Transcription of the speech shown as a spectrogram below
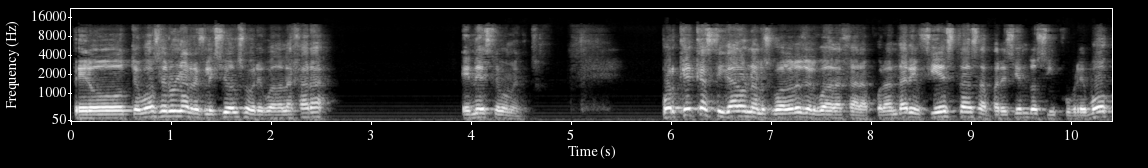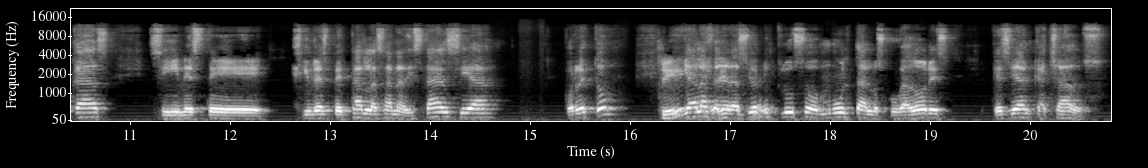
pero te voy a hacer una reflexión sobre Guadalajara en este momento. ¿Por qué castigaron a los jugadores del Guadalajara? Por andar en fiestas, apareciendo sin cubrebocas, sin este, sin respetar la sana distancia, ¿correcto? Sí. Y ya la federación incluso multa a los jugadores que sean cachados.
